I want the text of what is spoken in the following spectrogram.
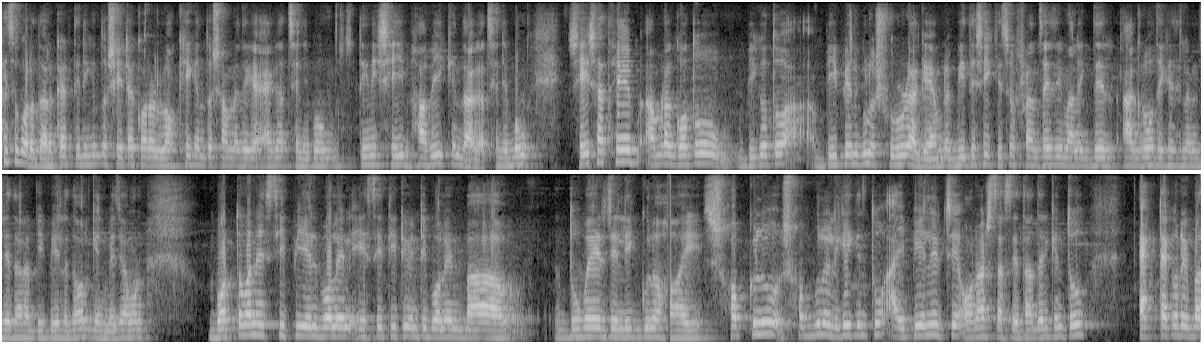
কিছু করা দরকার, তিনি কিন্তু সেটা করার লক্ষ্যে কিন্তু সামনে দিকে আগাচ্ছেন এবং তিনি সেইভাবেই কিন্তু আগাচ্ছেন এবং সেই সাথে আমরা গত বিগত বিপিএলগুলো শুরুর আগে আমরা বিদেশি কিছু ফ্রাঞ্চাইজি মালিকদের আগ্রহ দেখেছিলাম যে তারা বিপিএল দল কিনবে যেমন বর্তমানে সিপিএল বলেন এসি টি টোয়েন্টি বলেন বা দুবাইয়ের যে লিগগুলো হয়, সবগুলো সবগুলো লিগে কিন্তু আইপিএল এর যে অনার্স আছে, তাদের কিন্তু একটা করে বা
